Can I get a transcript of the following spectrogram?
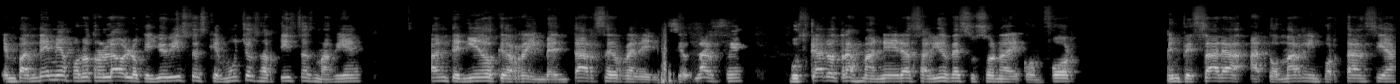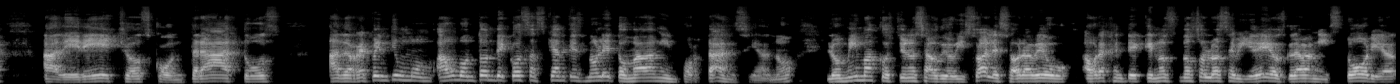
En pandemia, por otro lado, lo que yo he visto es que muchos artistas más bien han tenido que reinventarse, redireccionarse, buscar otras maneras, salir de su zona de confort, empezar a, a tomar la importancia a derechos, contratos, a de repente un, a un montón de cosas que antes no le tomaban importancia, ¿no? Las mismas cuestiones audiovisuales, ahora veo, ahora gente que no, no solo hace videos, graban historias.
